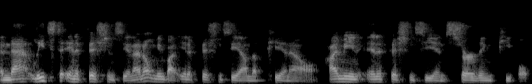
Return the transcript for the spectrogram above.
And that leads to inefficiency. And I don't mean by inefficiency on the P&L. I mean inefficiency in serving people.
